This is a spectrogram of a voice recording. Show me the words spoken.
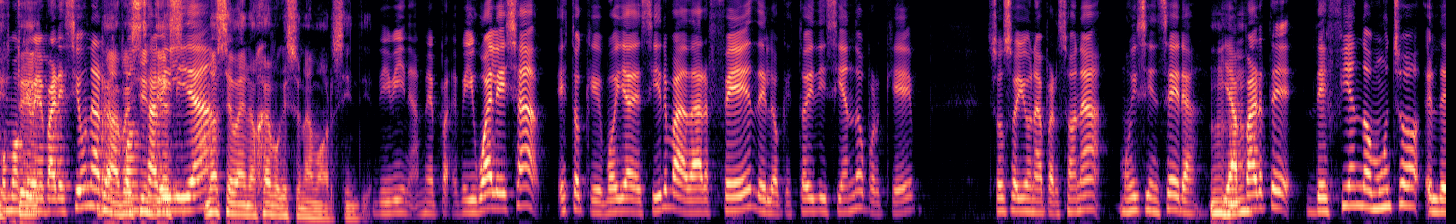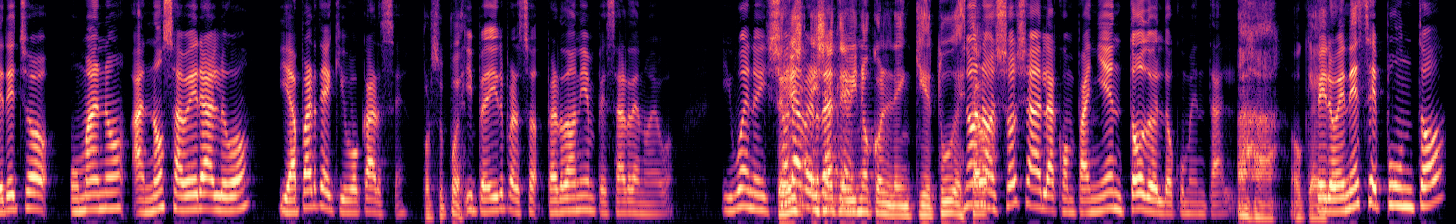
Como este, que me pareció una no, es- responsabilidad no se va a enojar porque es un amor, Cintia. divina. Me igual ella, esto que voy a decir va a dar fe de lo que estoy diciendo porque yo soy una persona muy sincera y aparte defiendo mucho el derecho humano a no saber algo y aparte a equivocarse Por supuesto. y pedir perdón y empezar de nuevo. Y bueno, y yo Pero la ella, verdad ella te que- vino con la inquietud. No, estaba- no, yo ya la acompañé en todo el documental. Ajá, ok. Pero en ese punto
